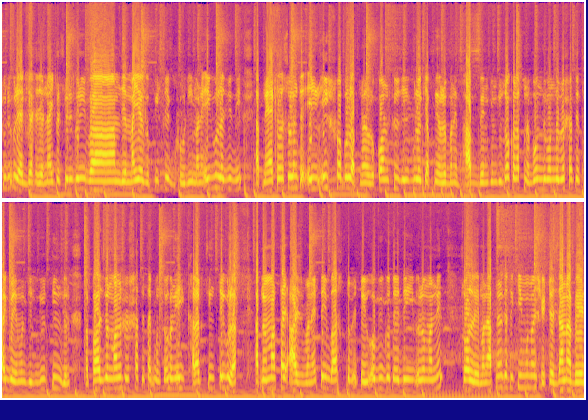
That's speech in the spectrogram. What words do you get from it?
চুরি করি, এক গাছ হাজার নাইকেল চুরি করি বা যে মাইয়া পিছে ঘুরি মানে এইগুলো যদি আপনি একলা চলেন তো এই এই সব হলো আপনার হলো কনফিউজ এইগুলো কি আপনি হলো মানে ভাববেন? কিন্তু যখন আপনার বন্ধু বান্ধবের সাথে থাকবেন, এমনকি দুই, তিনজন বা পাঁচজন মানুষের সাথে থাকবেন, তখন এই খারাপ চিন্তাগুলা আপনার মাথায় আসবে না। এটাই বাস্তব, এটাই অভিজ্ঞতা, এটাই হলো মানে চলে। মানে আপনার কাছে কি মনে হয় সেটা জানাবেন।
